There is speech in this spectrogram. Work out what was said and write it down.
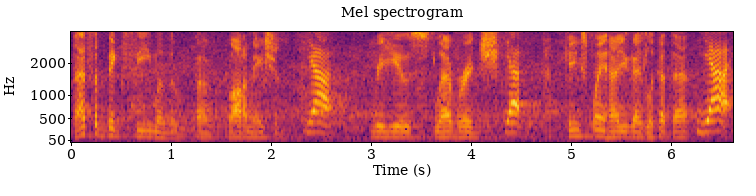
that's a big theme of, the, of automation. Yeah, Reuse, leverage. Yep. Can you explain how you guys look at that? Yeah,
